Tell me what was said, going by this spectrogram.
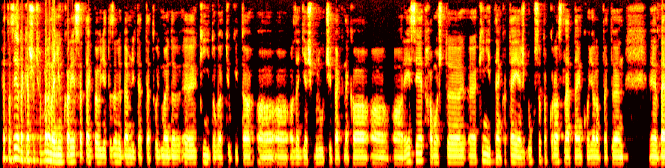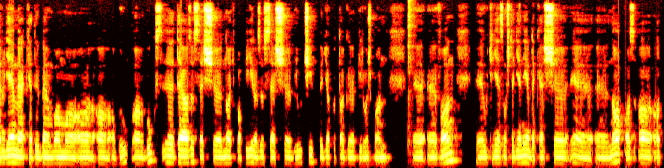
Hát az érdekes, hogyha belemegyünk a részletekbe, ugye az előbb említetted, hogy majd kinyitogatjuk itt a, a, az egyes blue chipeknek a, a, a részét. Ha most kinyitnánk a teljes buxot, akkor azt látnánk, hogy alapvetően, bár ugye emelkedőben van a, a, a, a bux, de az összes nagy papír, az összes blue chip gyakorlatilag pirosban van, úgyhogy ez most egy ilyen érdekes nap, az a, a,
